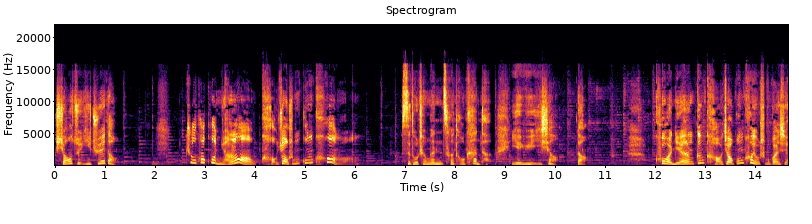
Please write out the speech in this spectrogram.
小嘴一撅道：“就快过年了，考教什么功课嘛？”司徒承恩侧头看他，揶揄一笑，道：“过年跟考教功课有什么关系？”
